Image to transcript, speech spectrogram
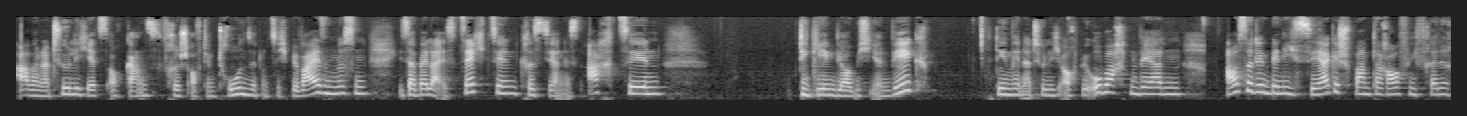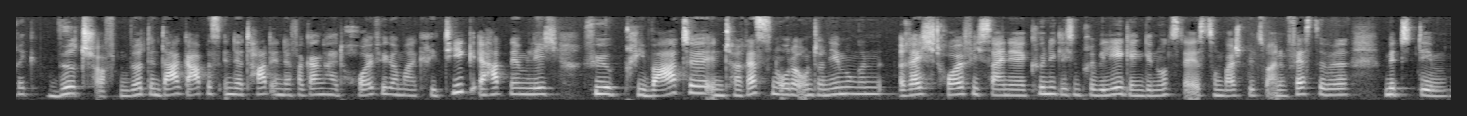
aber natürlich jetzt auch ganz frisch auf dem Thron sind und sich beweisen müssen. Isabella ist 16, Christian ist 18. Die gehen, glaube ich, ihren Weg den wir natürlich auch beobachten werden. Außerdem bin ich sehr gespannt darauf, wie Frederik wirtschaften wird, denn da gab es in der Tat in der Vergangenheit häufiger mal Kritik. Er hat nämlich für private Interessen oder Unternehmungen recht häufig seine königlichen Privilegien genutzt. Er ist zum Beispiel zu einem Festival mit dem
